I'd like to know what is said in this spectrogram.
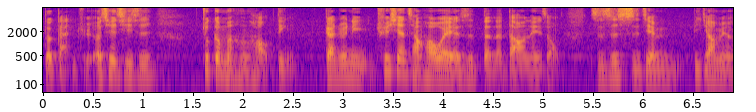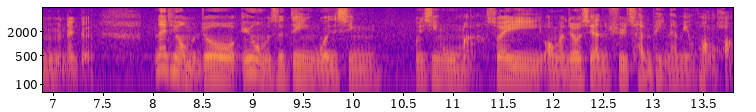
的感觉，而且其实就根本很好订。感觉你去现场后，位也是等得到那种，只是时间比较没有那么那个。那天我们就因为我们是订文心文心屋嘛，所以我们就先去成品那边晃晃。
